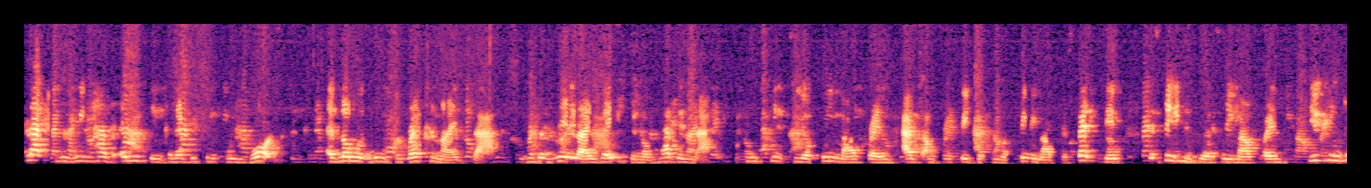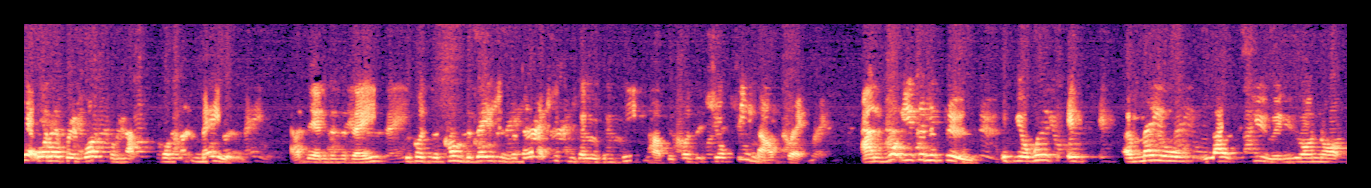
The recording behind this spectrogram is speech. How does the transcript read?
And actually, we have anything and everything we want, as long as we can recognize that. With a realization of having that. You can speak to your female friends, as I'm speaking from a female perspective, but speaking to your female friends, you can get whatever it was from that from that male at the end of the day because the conversations and they actually can go even deeper because it's your female friend. And what you're going to do if you're with if a male likes you and you're not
